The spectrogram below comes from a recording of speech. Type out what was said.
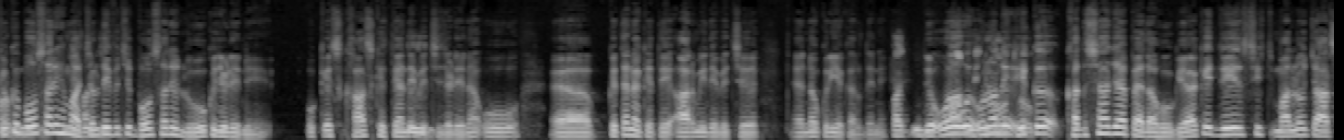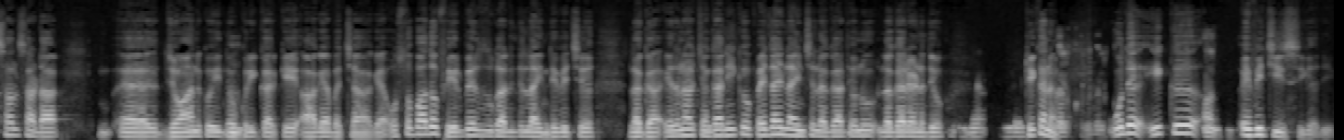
ਕਿਉਂਕਿ ਬਹੁਤ ਸਾਰੇ ਹਿਮਾਚਲ ਦੇ ਵਿੱਚ ਬਹੁਤ ਸਾਰੇ ਲੋਕ ਜਿਹੜੇ ਨੇ ਉਹ ਕਿਸ ਖਾਸ ਖਿੱਤਿਆਂ ਦੇ ਵਿੱਚ ਜਿਹੜੇ ਨਾ ਉਹ ਕਿਤੇ ਨਾ ਕਿਤੇ ਆਰਮੀ ਦੇ ਵਿੱਚ ਨੌਕਰੀਆਂ ਕਰਦੇ ਨੇ। ਤੇ ਉਹ ਉਹਨਾਂ ਦੇ ਇੱਕ ਖਦਸ਼ਾ ਜਿਹਾ ਪੈਦਾ ਹੋ ਗਿਆ ਕਿ ਜੇ ਅਸੀਂ ਮੰਨ ਲਓ 4 ਸਾਲ ਸਾਡਾ ਜਵਾਨ ਕੋਈ ਨੌਕਰੀ ਕਰਕੇ ਆ ਗਿਆ ਬੱਚਾ ਆ ਗਿਆ ਉਸ ਤੋਂ ਬਾਅਦ ਉਹ ਫੇਰ ਬੇਰੁਜ਼ਗਾਰੀ ਦੀ ਲਾਈਨ ਦੇ ਵਿੱਚ ਲੱਗਾ। ਇਹਦੇ ਨਾਲ ਚੰਗਾ ਨਹੀਂ ਕਿ ਉਹ ਪਹਿਲਾਂ ਹੀ ਲਾਈਨ 'ਚ ਲੱਗਾ ਤੇ ਉਹਨੂੰ ਲੱਗਾ ਰਹਿਣ ਦਿਓ। ਠੀਕ ਹੈ ਨਾ। ਉਹਦੇ ਇੱਕ। ਇਹ ਵੀ ਚੀਜ਼ ਸੀਗਾ ਜੀ।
